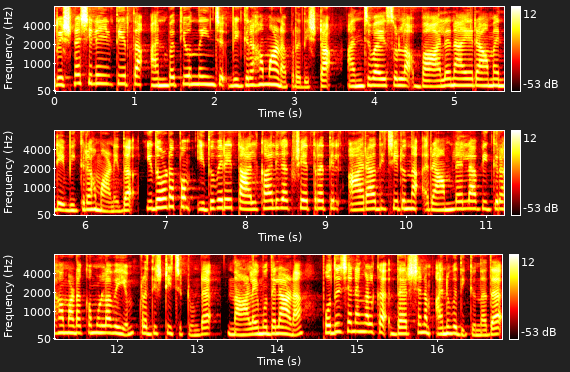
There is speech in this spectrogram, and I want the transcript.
കൃഷ്ണശിലയിൽ തീർത്ത അൻപത്തിയൊന്ന് ഇഞ്ച് വിഗ്രഹമാണ് പ്രതിഷ്ഠ. അഞ്ച് വയസ്സുള്ള ബാലനായ രാമന്റെ വിഗ്രഹമാണിത്. ഇതോടൊപ്പം ഇതുവരെ താൽക്കാലിക ക്ഷേത്രത്തിൽ ആരാധിച്ചിരുന്ന രാംലല്ല വിഗ്രഹമടക്കമുള്ളവയും പ്രതിഷ്ഠിച്ചിട്ടുണ്ട്. നാളെ മുതലാണ് പൊതുജനങ്ങൾക്ക് ദർശനം അനുവദിക്കുന്നത്.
